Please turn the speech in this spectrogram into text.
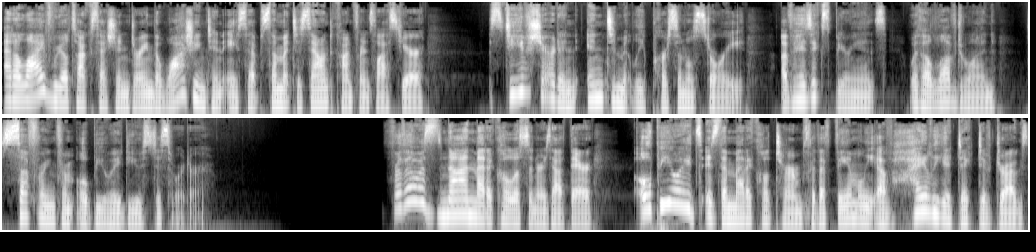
At a live Real Talk session during the Washington ACEP Summit to Sound conference last year, Steve shared an intimately personal story of his experience with a loved one suffering from opioid use disorder. For those non medical listeners out there, opioids is the medical term for the family of highly addictive drugs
